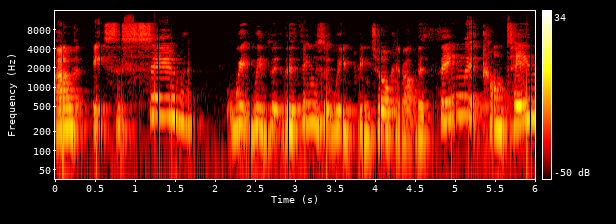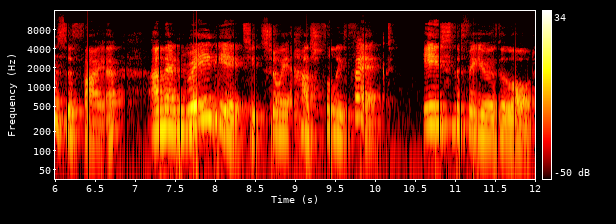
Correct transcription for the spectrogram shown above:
And it's the same with the, the things that we've been talking about. The thing that contains the fire and then radiates it so it has full effect is the fear of the Lord.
